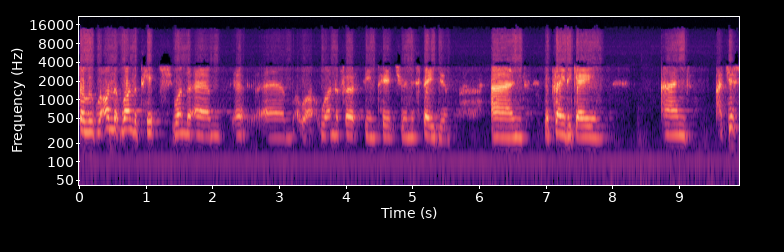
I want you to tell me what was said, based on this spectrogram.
So we- we're on the we're on the pitch. We're on the um, uh, um, we're- we're on the first team pitch. We're in the stadium, and we're playing a game. And I just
